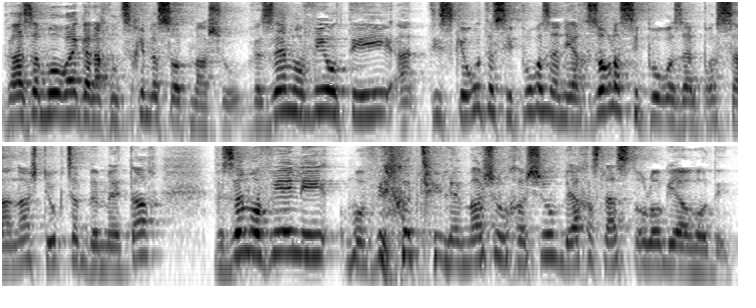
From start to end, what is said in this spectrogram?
ואז אמרו, רגע, אנחנו צריכים לעשות משהו. וזה מוביל אותי, תזכרו את הסיפור הזה, אני אחזור לסיפור הזה על פרסנה, שתהיו קצת במתח, וזה מוביל, לי, מוביל אותי למשהו חשוב ביחס לאסטרולוגיה ההודית.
